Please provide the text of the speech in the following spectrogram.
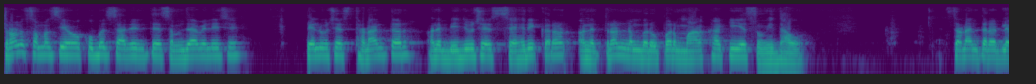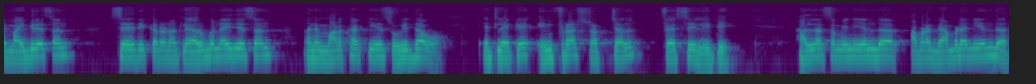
ત્રણ સમસ્યાઓ ખૂબ જ સારી રીતે સમજાવેલી છે. પેલું છે સ્થળાંતર અને બીજું છે શહેરીકરણ અને ત્રણ નંબર ઉપર માળખાકીય સુવિધાઓ. સ્થળાંતર એટલે માઇગ્રેશન શહેરીકરણ એટલે અર્બનાઇઝેશન અને માળખાકીય સુવિધાઓ એટલે કે ઇન્ફ્રાસ્ટ્રક્ચર ફેસિલિટી હાલના સમયની અંદર આપણા ગામડાની અંદર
